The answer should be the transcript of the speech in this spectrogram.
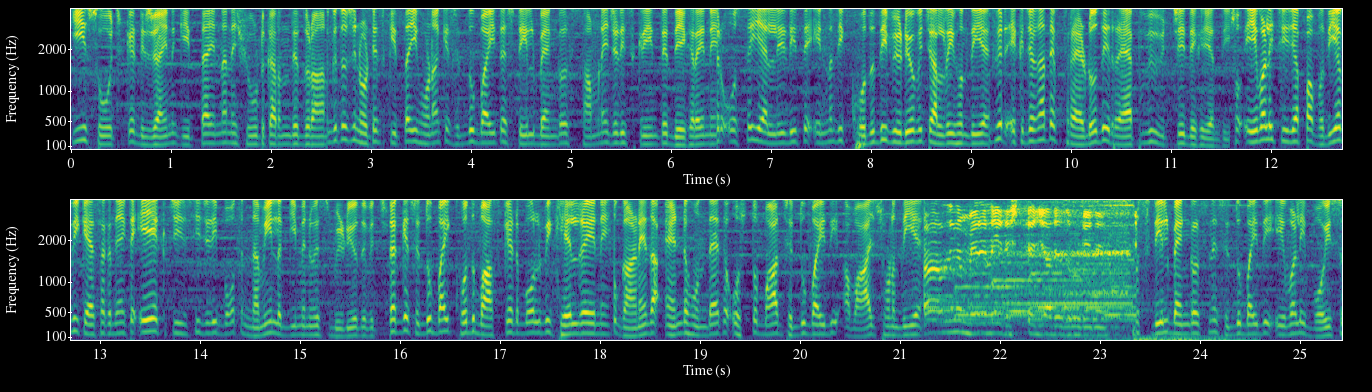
ਕੀ ਸੋਚ ਕੇ ਡਿਜ਼ਾਈਨ ਕੀਤਾ ਇਹਨਾਂ ਨੇ ਸ਼ੂਟ ਕਰਨ ਦੇ ਦੌਰਾਨ। ਕਿਉਂਕਿ ਤੁਸੀਂ ਨੋਟਿਸ ਕੀਤਾ ਹੀ ਹੋਣਾ ਕਿ ਸਿੱਧੂ ਬਾਈ ਤੇ ਸਟੀਲ ਬੈਂਗਲਸ ਸਾਹਮਣੇ ਜਿਹੜੀ ਸਕਰੀਨ ਤੇ ਦੇਖ ਰਹੇ ਨੇ ਫਿਰ ਉਸੇ ਹੀ ਐਲਈਡੀ ਤੇ ਇਹਨਾਂ ਦੀ ਖੁਦ ਦੀ ਵੀਡੀਓ ਵੀ ਚੱਲ ਰਹੀ ਹੁੰਦੀ ਹੈ। ਫਿਰ ਇੱਕ ਜਗ੍ਹਾ ਤੇ ਫਰੈਡੋ ਦੀ ਰੈਪ ਵੀ ਵਿੱਚ ਹੀ ਦਿਖ ਜਾਂਦੀ। ਸੋ ਇਹ ਵਾਲੀ ਚੀਜ਼ ਆਪਾਂ ਵਧੀਆ ਵੀ ਕਹਿ ਸਕਦੇ ਹਾਂ ਤੇ ਇਹ ਇੱਕ ਚੀਜ਼ ਸੀ ਜਿਹੜੀ ਬਹੁਤ ਨਵੀਂ ਲੱਗੀ ਮੈਨੂੰ ਇਸ ਵੀਡੀਓ ਦੇ ਵਿੱਚ। ਅੱਗੇ ਸਿੱਧੂ ਬਾਈ ਖੁਦ ਬਾਸਕਟਬਾਲ ਵੀ ਖੇਲ ਰਹੇ ਨੇ ਗਾਣੇ ਦਾ ਐਂਡ ਹੁੰਦਾ ਹੈ ਤੇ ਉਸ ਤੋਂ ਬਾਅਦ ਸਿੱਧੂ ਬਾਈ ਦੀ ਆਵਾਜ਼ ਸੁਣਦੀ ਹੈ। ਡਾਰਲਿੰਗ ਮੇਰੇ ਲਈ ਰਿਸ਼ਤੇ ਜ਼ਿਆਦਾ ਜ਼ਰੂਰੀ ਨੇ। ਸਟੀਲ ਬੈਂਗਲਸ ਨੇ ਸਿੱਧੂ ਬਾਈ ਦੀ ਇਹ ਵਾਲੀ ਵੌਇਸ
